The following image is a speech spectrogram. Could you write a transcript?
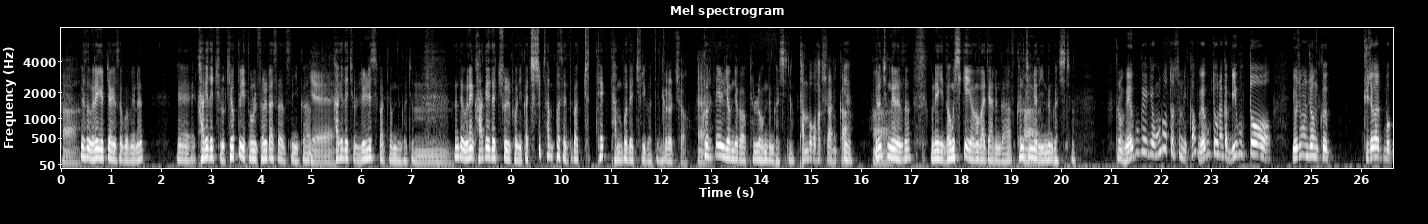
아. 그래서 은행 입장에서 보면은 예, 가계대출 기업들이 돈을 덜 가져왔으니까 예. 가계대출을 늘릴 수밖에 없는 거죠. 그런데 음. 은행 가계대출 보니까 73%가 주택 담보대출이거든요. 그렇죠. 예. 그걸 떼일 염려가 별로 없는 것이죠. 담보가 확실하니까. 예. 이런 아. 측면에서 은행이 너무 쉽게 영업하지 않은가 그런 아. 측면이 있는 것이죠. 그럼 외국의 경우는 어떻습니까? 외국도 그러니까 미국도 요즘은 좀 그 규제가 뭐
